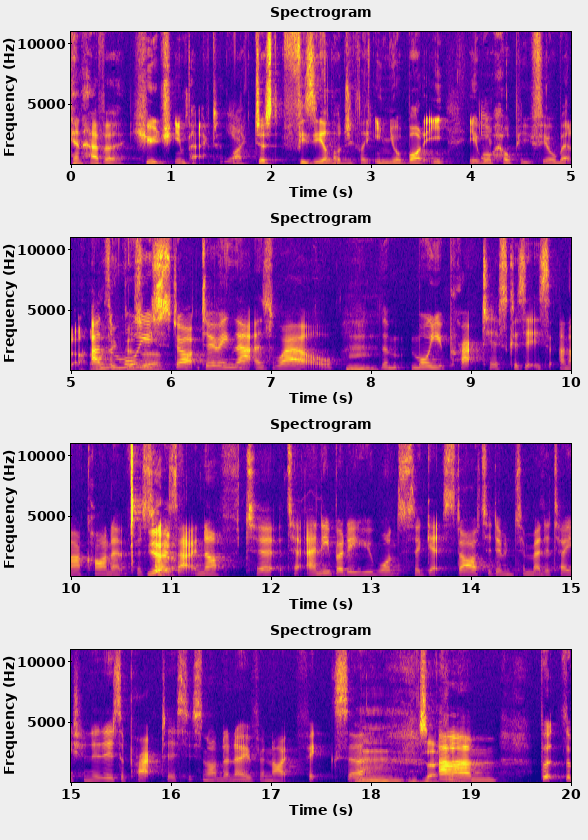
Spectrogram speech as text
can have a huge impact. Yeah. like just physiologically in your body it will help you feel better and I the more you a- start doing that as well, Hmm. the more you practice, because it is, and I can't emphasize Yeah. that enough to, to anybody who wants to get started into meditation. It is a practice, it's not an overnight fixer. Mm, exactly. Um, but the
